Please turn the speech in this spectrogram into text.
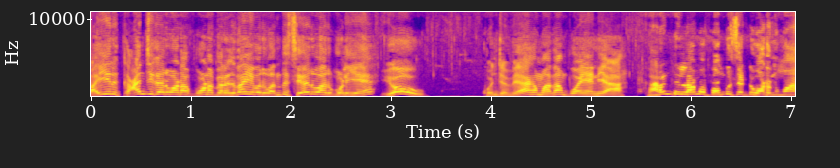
பயிர் காஞ்சி கருவாடா போன பிறகுதான் இவர் வந்து சேருவார் போலயே. யோ கொஞ்சம் வேகமா தான் போயேன்யா. கரண்ட் இல்லாம பம்பு செட்டு ஓடணுமா?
